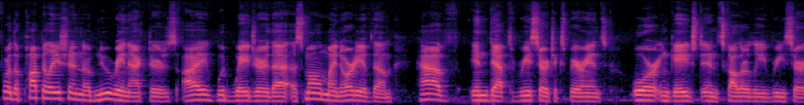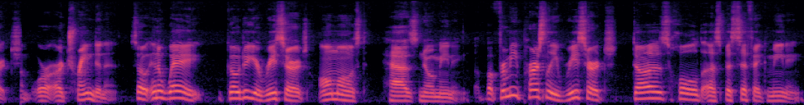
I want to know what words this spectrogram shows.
For the population of new reenactors, I would wager that a small minority of them have in depth research experience or engaged in scholarly research um, or are trained in it. So, in a way, go do your research almost has no meaning. But for me personally, research does hold a specific meaning.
